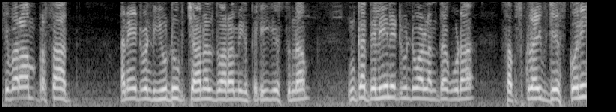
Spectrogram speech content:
శివరాం ప్రసాద్ అనేటువంటి యూట్యూబ్ ఛానల్ ద్వారా మీకు తెలియజేస్తున్నాం. ఇంకా తెలియనటువంటి వాళ్ళంతా కూడా సబ్స్క్రైబ్ చేసుకొని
